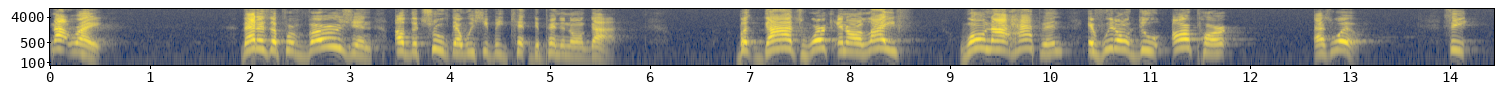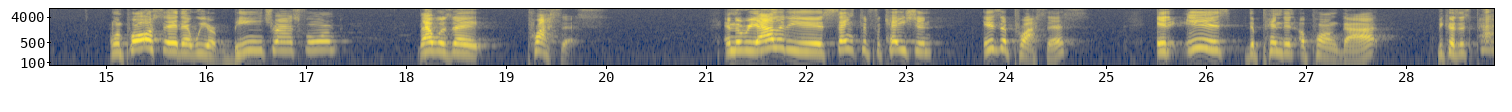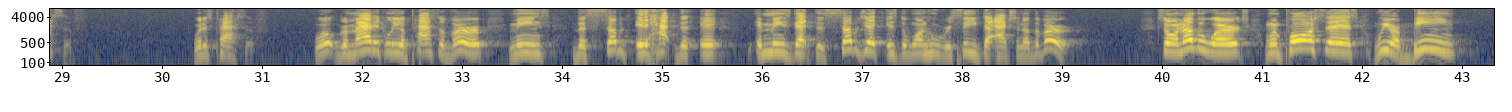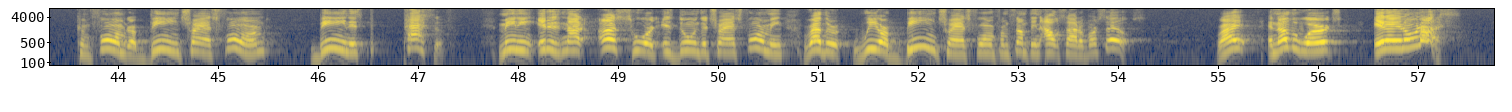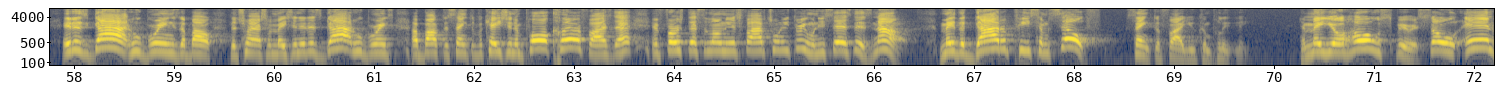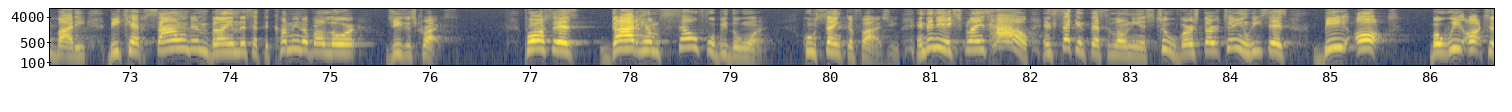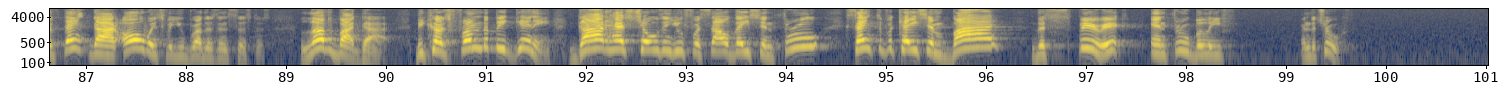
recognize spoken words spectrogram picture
not right. That is a perversion of the truth that we should be t- dependent on God. But God's work in our life will not happen if we don't do our part as well. See, when Paul said that we are being transformed, that was a process. And the reality is, sanctification is a process, it is dependent upon God. Because it's passive. What is passive? Well, grammatically, a passive verb means the sub, it, ha, the, it, it means that the subject is the one who received the action of the verb. So, in other words, when Paul says we are being conformed or being transformed, being is passive, meaning it is not us who are, is doing the transforming, rather, we are being transformed from something outside of ourselves. Right? In other words, it ain't on us. It is God who brings about the transformation. It is God who brings about the sanctification. And Paul clarifies that in 1 Thessalonians 5:23 when he says this, "Now, may the God of peace himself sanctify you completely, And may your whole spirit, soul, and body be kept sound and blameless at the coming of our Lord Jesus Christ. Paul says, God himself will be the one who sanctifies you. And then he explains how in Second Thessalonians 2, verse 13. He says, Be ought, but we ought to thank God always for you, brothers and sisters, loved by God, because from the beginning, God has chosen you for salvation through sanctification by the Spirit and through belief in the truth.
